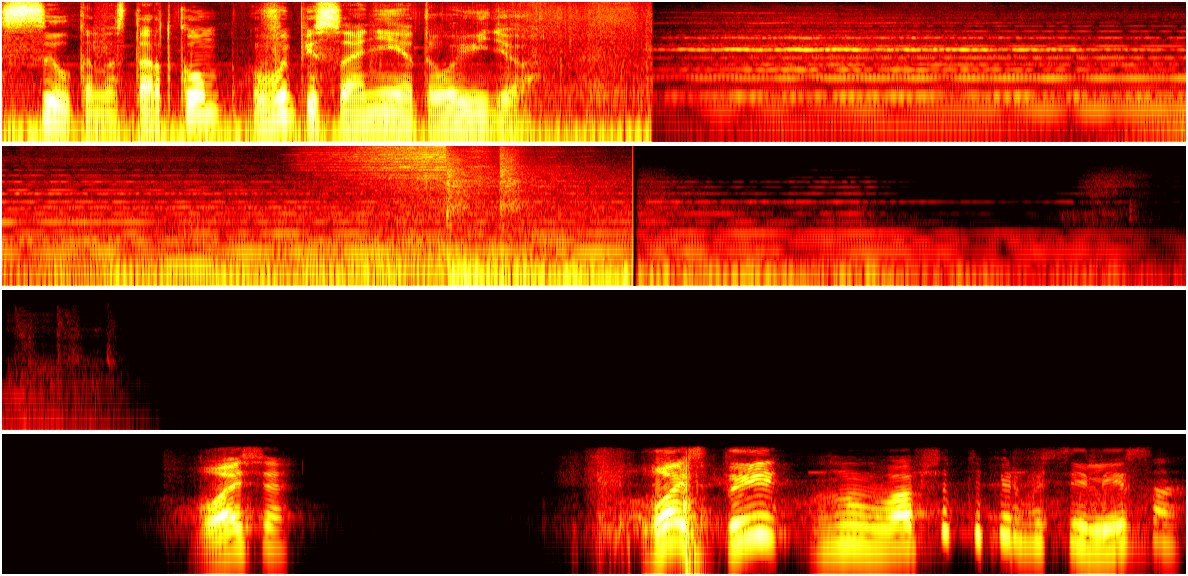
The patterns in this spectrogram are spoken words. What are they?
Ссылка на Startcom в описании этого видео. Вася? Вась, ты? Ну, вообще теперь Василиса.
